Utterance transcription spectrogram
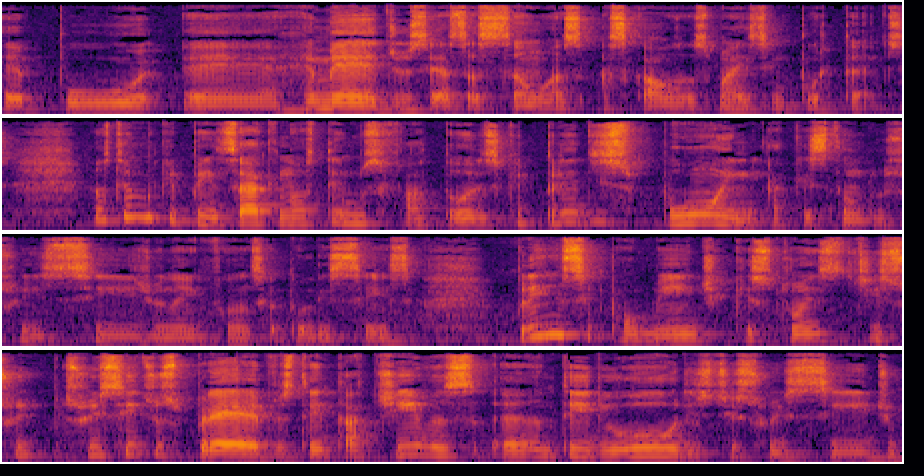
é, por é, remédios. Essas são as, as causas mais importantes. Nós temos que pensar que nós temos fatores que predispõem à questão do suicídio na infância e adolescência, principalmente questões de suicídios prévios, tentativas é, anteriores de suicídio,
